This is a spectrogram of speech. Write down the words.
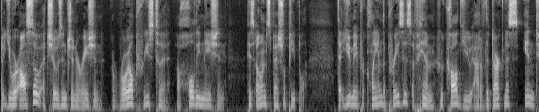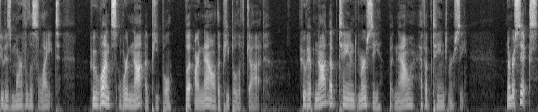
But you were also a chosen generation, a royal priesthood, a holy nation, his own special people that you may proclaim the praises of him who called you out of the darkness into his marvelous light, who once were not a people, but are now the people of God, who have not obtained mercy, but now have obtained mercy. Number six,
